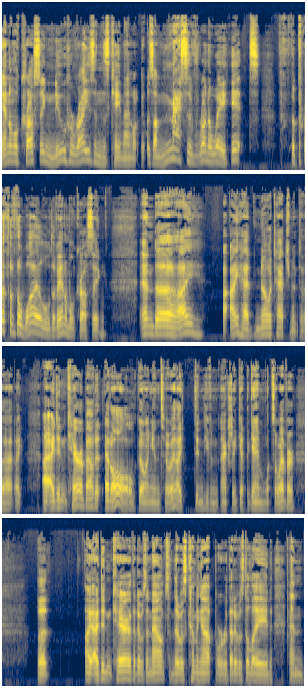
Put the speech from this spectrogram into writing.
Animal Crossing New Horizons came out. It was a massive runaway hit. The Breath of the Wild of Animal Crossing. And uh, I I had no attachment to that. I I didn't care about it at all going into it. I didn't even actually get the game whatsoever. But I, I didn't care that it was announced and that it was coming up or that it was delayed. And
